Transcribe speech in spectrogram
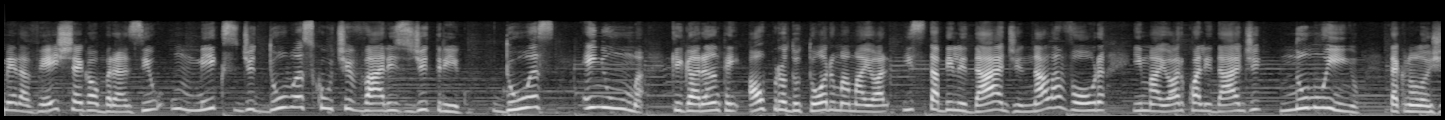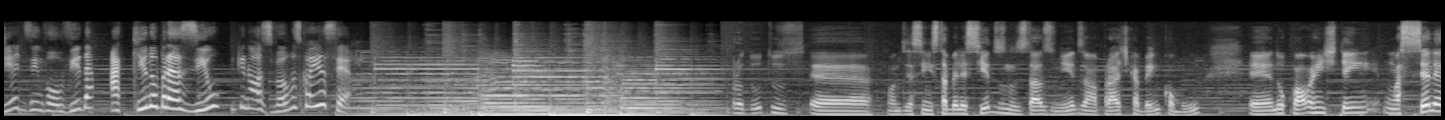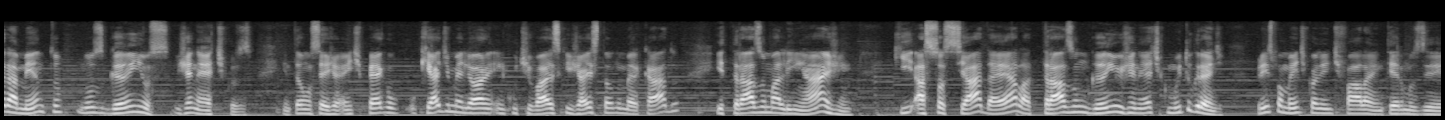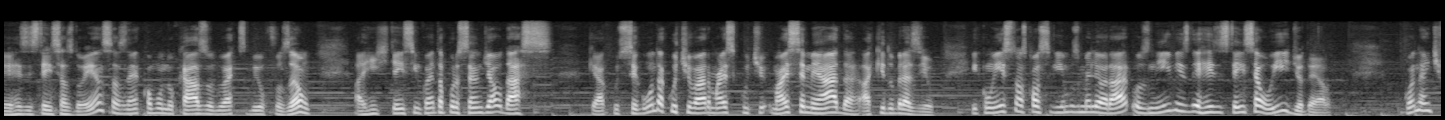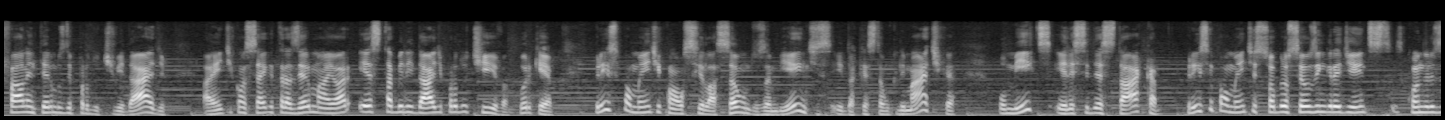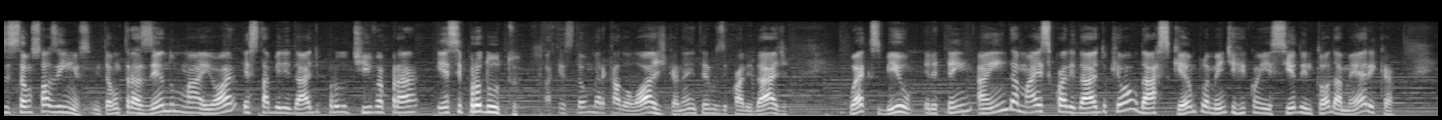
primeira vez chega ao Brasil um mix de duas cultivares de trigo, duas em uma, que garantem ao produtor uma maior estabilidade na lavoura e maior qualidade no moinho. Tecnologia desenvolvida aqui no Brasil e que nós vamos conhecer. Produtos, é, vamos dizer assim, estabelecidos nos Estados Unidos, é uma prática bem comum, é, no qual a gente tem um aceleramento nos ganhos genéticos. Então, ou seja, a gente pega o que há de melhor em cultivares que já estão no mercado e traz uma linhagem que, associada a ela, traz um ganho genético muito grande. Principalmente quando a gente fala em termos de resistência às doenças, né, como no caso do XBio Fusão, a gente tem 50% de audaz que é a segunda cultivar mais, culti mais semeada aqui do Brasil. E com isso nós conseguimos melhorar os níveis de resistência ao ídio dela. Quando a gente fala em termos de produtividade, a gente consegue trazer maior estabilidade produtiva. Por quê? Principalmente com a oscilação dos ambientes e da questão climática, o mix ele se destaca principalmente sobre os seus ingredientes quando eles estão sozinhos. Então, trazendo maior estabilidade produtiva para esse produto. A questão mercadológica, né, em termos de qualidade, o XBill ele tem ainda mais qualidade do que o Audaz, que é amplamente reconhecido em toda a América.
